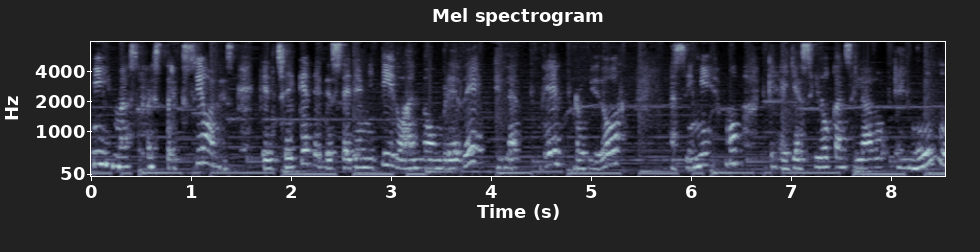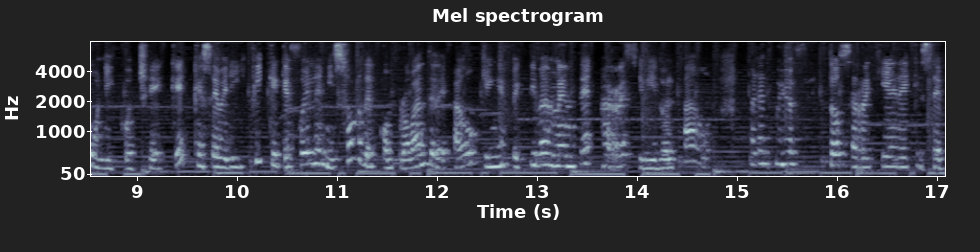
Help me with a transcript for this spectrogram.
mismas restricciones. El cheque debe ser emitido a nombre de del proveedor Asimismo, que haya sido cancelado en un único cheque, que se verifique que fue el emisor del comprobante de pago quien efectivamente ha recibido el pago, para cuyo se requiere que se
